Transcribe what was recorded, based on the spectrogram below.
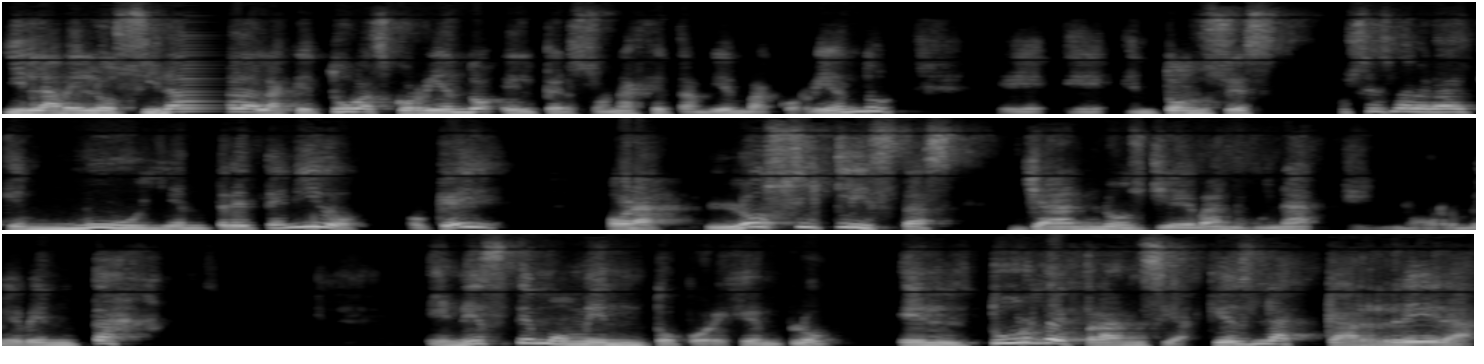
y la velocidad a la que tú vas corriendo, el personaje también va corriendo. Eh, eh, entonces, pues es la verdad que muy entretenido, ¿ok? Ahora, los ciclistas ya nos llevan una enorme ventaja. En este momento, por ejemplo, el Tour de Francia, que es la carrera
